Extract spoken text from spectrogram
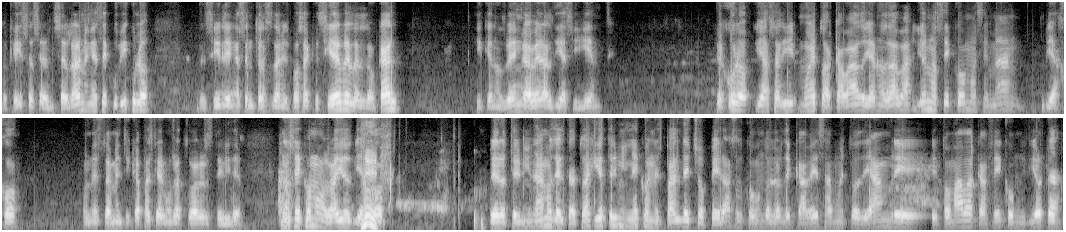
Lo que hice es encerrarme en ese cubículo, decirle en ese entonces a mi esposa que cierre el local y que nos venga a ver al día siguiente. Te juro, ya salí muerto, acabado, ya no daba. Yo no sé cómo ese man viajó, honestamente, y capaz que algún rato va a ver este video. No sé cómo rayos viajó. pero terminamos el tatuaje. Yo terminé con la espalda hecho pedazos, con un dolor de cabeza, muerto de hambre, tomaba café como idiota.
